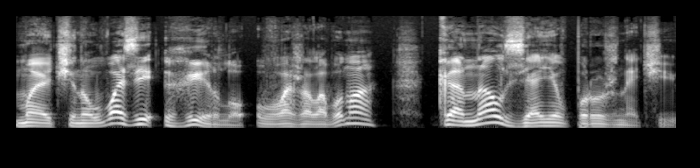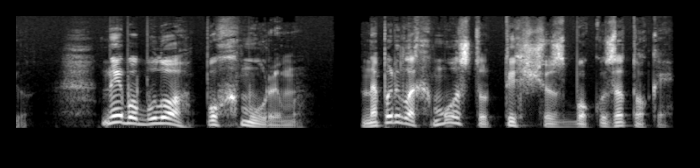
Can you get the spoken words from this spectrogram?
маючи на увазі гирло, вважала вона, канал зяяв порожнечею. Небо було похмурим. На перилах мосту, тих, що з боку затоки,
